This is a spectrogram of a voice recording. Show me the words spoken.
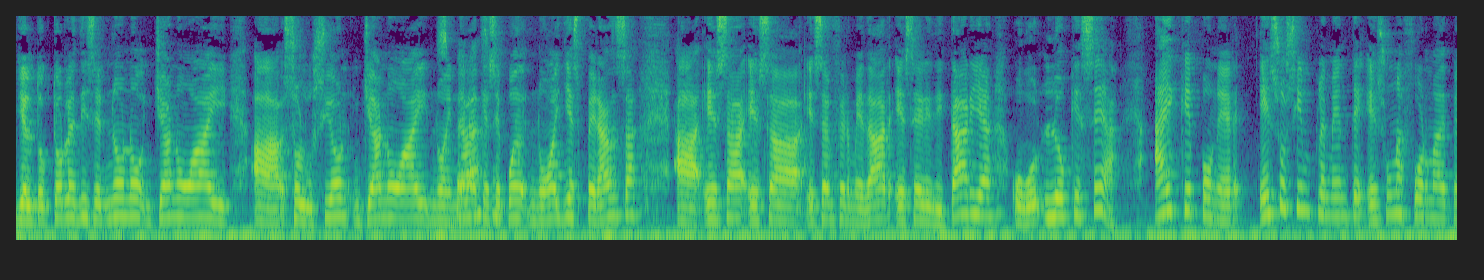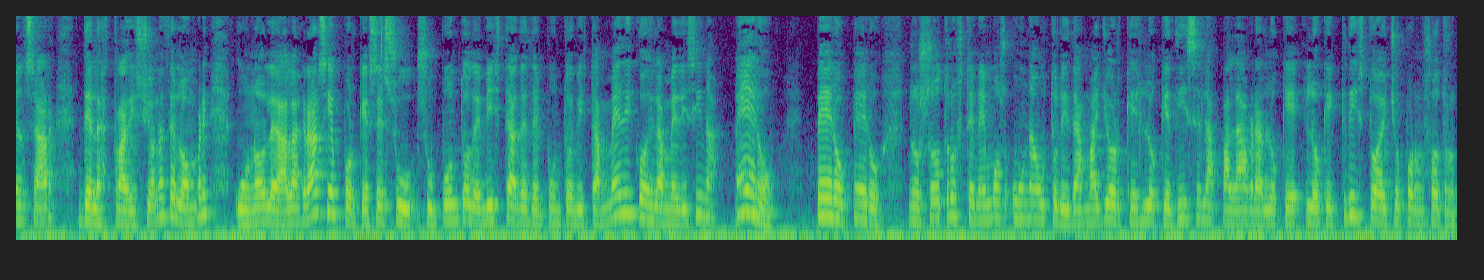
y el doctor les dice, no, no, ya no hay ah, solución, ya no hay, no hay nada que se puede, no hay esperanza, a ah, esa, esa, esa enfermedad es hereditaria o lo que sea. Hay que poner, eso simplemente es una forma de pensar de las tradiciones del hombre. Uno le da las gracias porque ese es su, su punto de vista desde el punto de vista médico de la medicina, pero pero, pero, nosotros tenemos una autoridad mayor que es lo que dice la palabra, lo que, lo que Cristo ha hecho por nosotros.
